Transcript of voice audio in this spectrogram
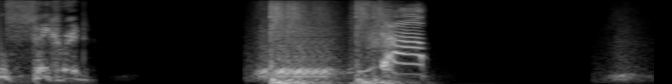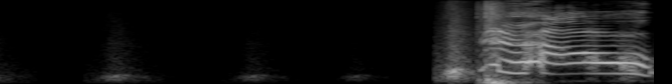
Nothing sacred. Stop! Ow!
